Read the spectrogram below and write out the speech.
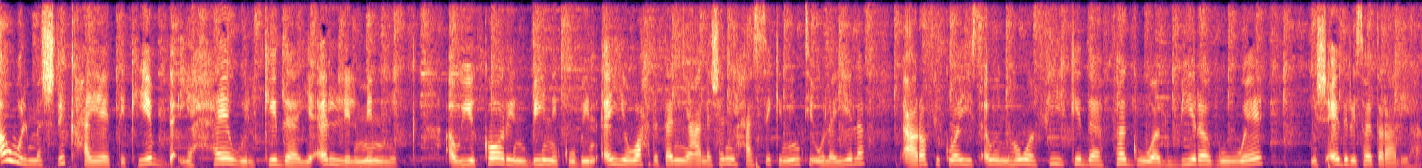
أول ما شريك حياتك يبدأ يحاول كده يقلل منك أو يقارن بينك وبين أي واحدة تانية علشان يحسسك إن أنتي قليلة. اعرفي كويس أوي إن هو في كده فجوة كبيرة جواه مش قادر يسيطر عليها.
